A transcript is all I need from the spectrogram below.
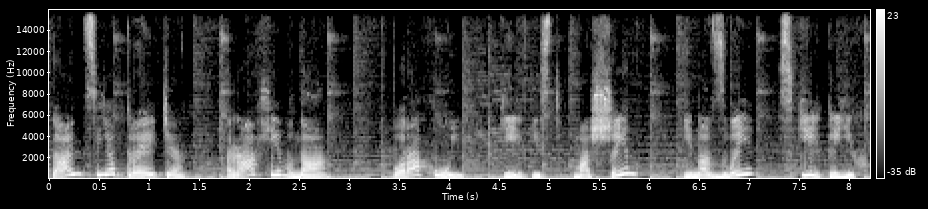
Станція третя. Рахівна. Порахуй кількість машин і назви, скільки їх.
